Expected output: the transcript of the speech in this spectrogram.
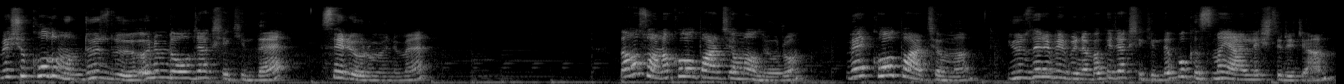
Ve şu kolumun düzlüğü önümde olacak şekilde seriyorum önüme. Daha sonra kol parçamı alıyorum. Ve kol parçamı yüzleri birbirine bakacak şekilde bu kısma yerleştireceğim.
